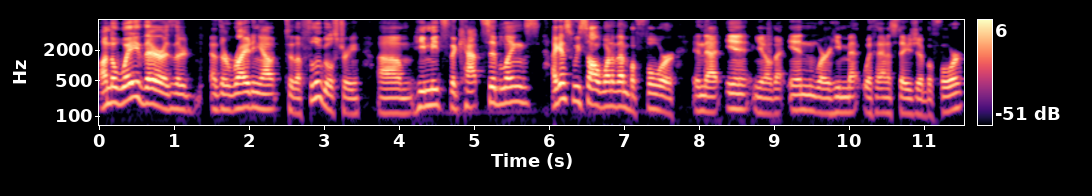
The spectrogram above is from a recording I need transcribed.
On the way there, as they're as they're riding out to the Flugelstree, um, he meets the cat siblings. I guess we saw one of them before in that inn, you know, that inn where he met with Anastasia before.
